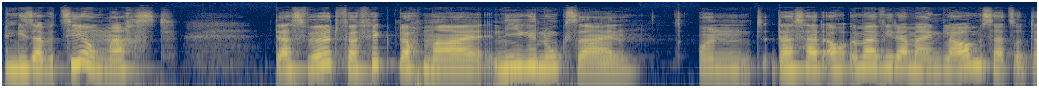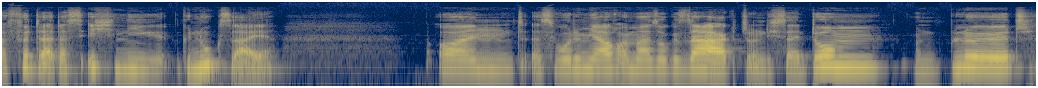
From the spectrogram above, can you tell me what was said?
in dieser Beziehung machst, das wird verfickt nochmal nie genug sein. Und das hat auch immer wieder meinen Glaubenssatz unterfüttert, dass ich nie genug sei. Und es wurde mir auch immer so gesagt, und ich sei dumm und blöd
